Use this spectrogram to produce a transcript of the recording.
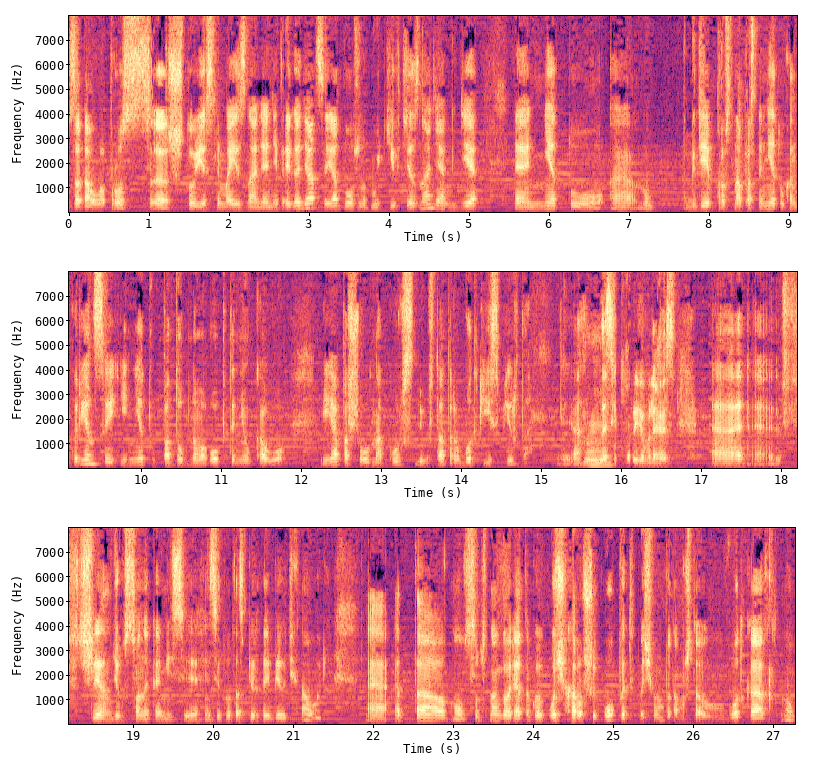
задал вопрос, э, что если мои знания не пригодятся, я должен уйти в те знания, где э, нету, ну, где просто-напросто нету конкуренции и нету подобного опыта ни у кого. И я пошел на курс дегустатора водки и спирта. Я mm-hmm. до сих пор являюсь э, членом дегустационной комиссии Института спирта и биотехнологий. Э, это, ну, собственно говоря, такой очень хороший опыт. Почему? Потому что водка, ну,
